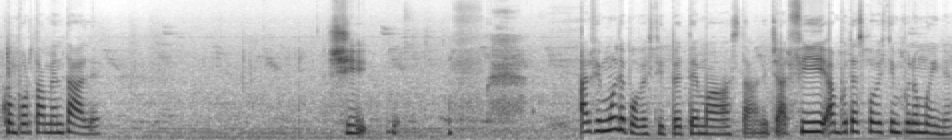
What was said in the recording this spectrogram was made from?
comportamentale. Și ar fi mult de povestit pe tema asta, deci ar fi, am putea să povestim până mâine.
